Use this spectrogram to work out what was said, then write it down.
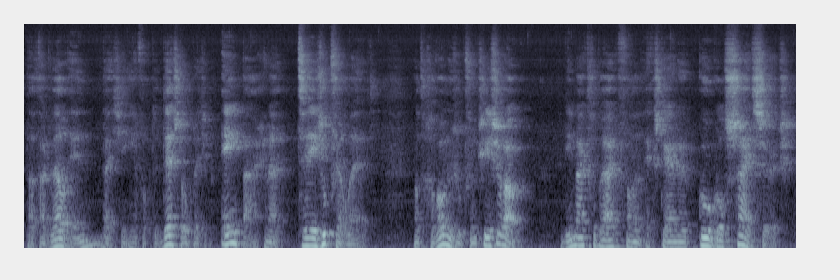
Dat houdt wel in dat je in op de desktop dat je op één pagina twee zoekvelden hebt. Want de gewone zoekfunctie is er ook. Die maakt gebruik van een externe Google Site Search.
